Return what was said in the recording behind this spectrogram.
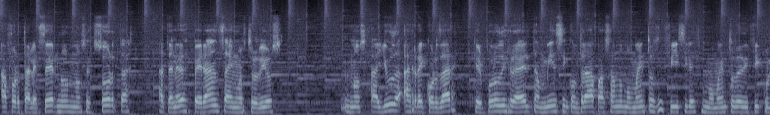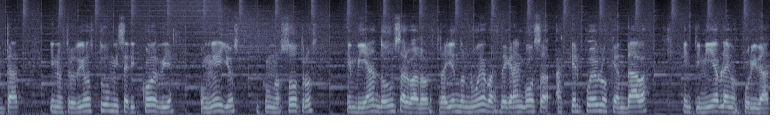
a fortalecernos, nos exhorta a tener esperanza en nuestro Dios, nos ayuda a recordar que el pueblo de Israel también se encontraba pasando momentos difíciles, momentos de dificultad, y nuestro Dios tuvo misericordia con ellos y con nosotros, enviando un Salvador, trayendo nuevas de gran gozo a aquel pueblo que andaba en tiniebla, en oscuridad,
